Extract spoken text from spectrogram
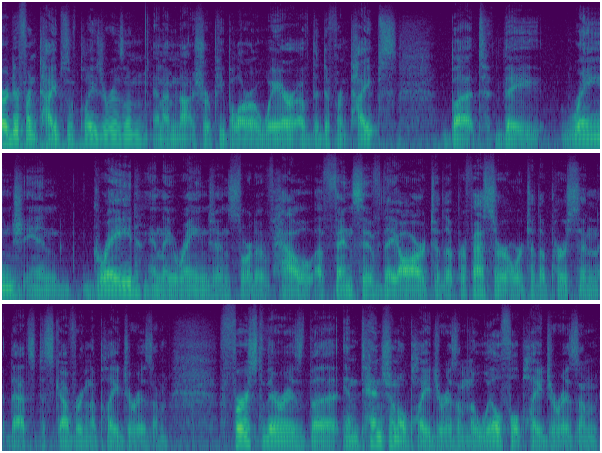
are different types of plagiarism, and I'm not sure people are aware of the different types, but they range in grade and they range in sort of how offensive they are to the professor or to the person that's discovering the plagiarism. First, there is the intentional plagiarism, the willful plagiarism,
